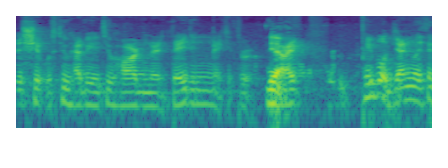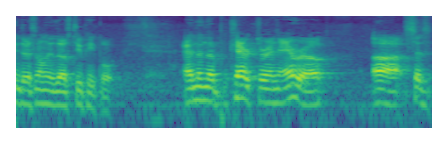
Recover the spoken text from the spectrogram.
this shit was too heavy and too hard, and they, they didn't make it through. Yeah. Right? People genuinely think there's only those two people, and then the character in Arrow uh, says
